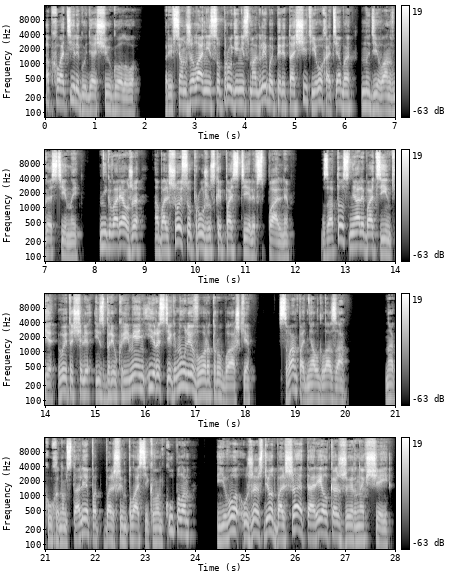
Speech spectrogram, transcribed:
обхватили гудящую голову. При всем желании супруги не смогли бы перетащить его хотя бы на диван в гостиной, не говоря уже о большой супружеской постели в спальне. Зато сняли ботинки, вытащили из брюк ремень и расстегнули ворот рубашки. Сван поднял глаза. На кухонном столе под большим пластиковым куполом его уже ждет большая тарелка жирных щей –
